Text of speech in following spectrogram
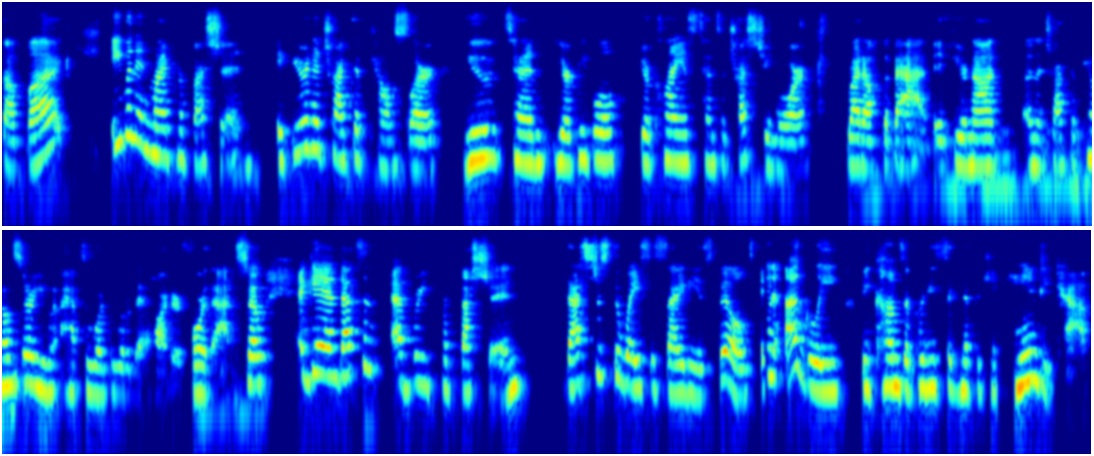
the fuck? Even in my profession, if you're an attractive counselor, you tend, your people, your clients tend to trust you more right off the bat. If you're not an attractive counselor, you have to work a little bit harder for that. So again, that's in every profession. That's just the way society is built. And ugly becomes a pretty significant handicap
